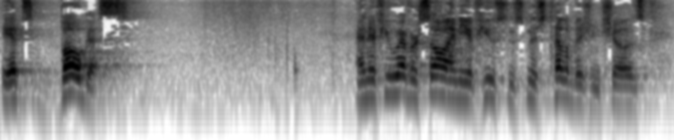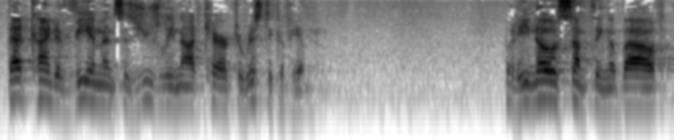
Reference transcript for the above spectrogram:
It's bogus. And if you ever saw any of Huston Smith's television shows, that kind of vehemence is usually not characteristic of him but he knows something about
